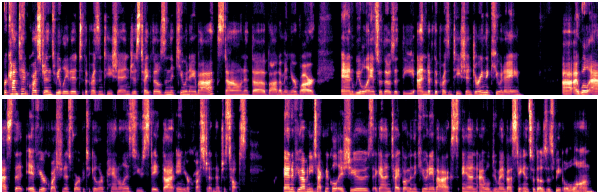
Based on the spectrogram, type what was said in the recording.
For content questions related to the presentation, just type those in the Q&A box down at the bottom in your bar, and we will answer those at the end of the presentation during the Q&A. Uh, I will ask that if your question is for a particular panelist, you state that in your question. That just helps. And if you have any technical issues, again, type them in the Q&A box, and I will do my best to answer those as we go along.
